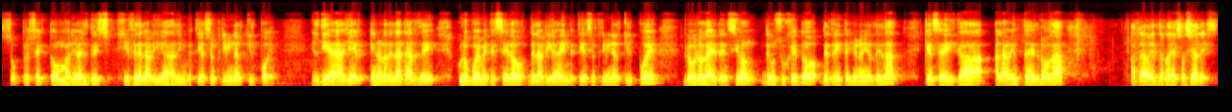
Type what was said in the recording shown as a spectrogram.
Subprefecto Mario Eldrich, jefe de la Brigada de Investigación Criminal Quilpoe. El día de ayer, en hora de la tarde, Grupo MT0 de la Brigada de Investigación Criminal Quilpoe logró la detención de un sujeto de 31 años de edad, quien se dedicaba a la venta de droga a través de redes sociales,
